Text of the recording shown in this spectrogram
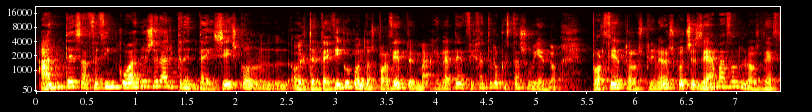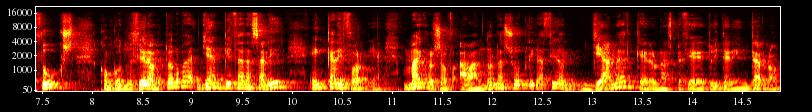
Antes hace 5 años era el 36 con, o el 35,2%. Imagínate, fíjate lo que está subiendo. Por cierto, los primeros coches de Amazon, los de Zux, con conducción autónoma, ya empiezan a salir en California. Microsoft abandona su aplicación Yammer, que era una especie de Twitter interno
